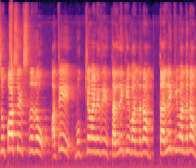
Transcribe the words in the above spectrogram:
సూపర్ సిక్స్లలో అతి ముఖ్యమైనది తల్లికి వందనం తల్లికి వందనం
